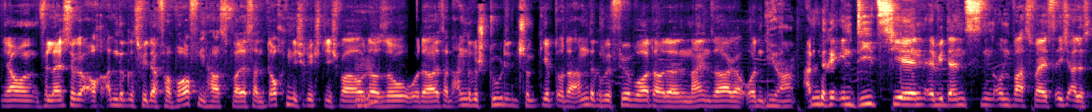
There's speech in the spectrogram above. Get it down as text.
Ja, und vielleicht sogar auch anderes wieder verworfen hast, weil es dann doch nicht richtig war mhm. oder so, oder es dann andere Studien schon gibt oder andere Befürworter oder Neinsager und ja. andere Indizien, Evidenzen und was weiß ich alles.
